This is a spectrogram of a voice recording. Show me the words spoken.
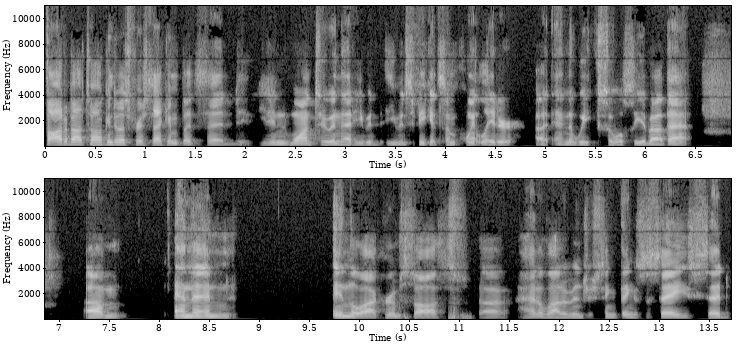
thought about talking to us for a second, but said he didn't want to, and that he would he would speak at some point later uh, in the week. So we'll see about that. Um, and then in the locker room, Sauce uh, had a lot of interesting things to say. He said,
